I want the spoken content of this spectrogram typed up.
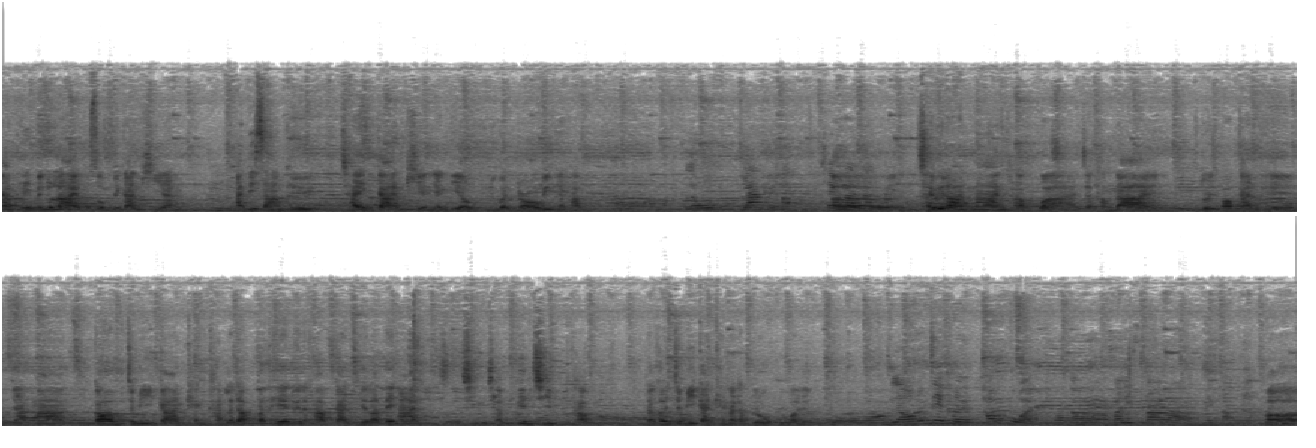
การเทให้เป็นลวดลายผสมด้วยการเขียนอืมอันที่ 3 คือใช้การเขียนอย่างเดียวหรือว่า drawing นะครับอ๋อ แล้วยากไหมคะใช้เอ่เวลานานอไหม ใช้เวลานานครับกว่าจะทำได้ โดยเฉพาะการเทยากมาก ก็จะมีการแข่งขันระดับประเทศด้วยนะครับ การเทลาเต้อาร์ตชิงแชมเปี้ยนชิพครับ แล้วก็จะมีการแข่งระดับโลกด้วยอ๋อแล้วน้องเจเคยเข้าประกวดเอ่อบาริสต้าไหมคะเอ่อ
